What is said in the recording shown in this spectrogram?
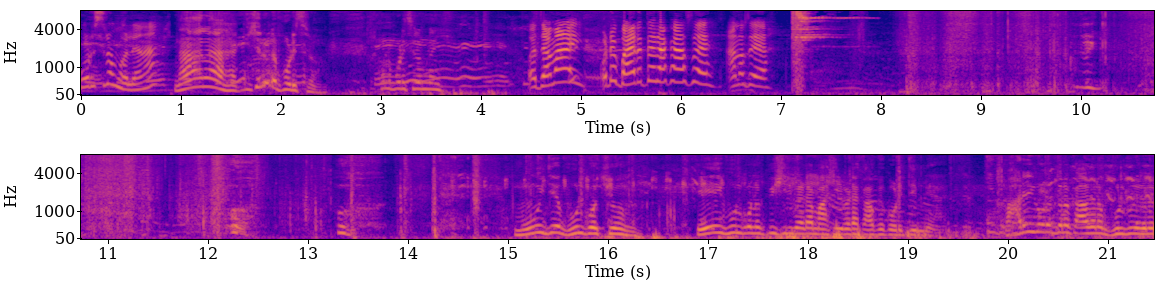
পরিশ্রম হলে না? না না কিসের ওটা পরিশ্রম? কোনো পরিশ্রম নাই। ও জামাই ওটা বাইরেতে রাখা আছে। আনো যে। মুই যে ভুল করছ এই ভুল কোনো পিসির বেটা মাসির বেটা কাউকে করে দিন না। বাড়ি করে দিল কাউ যেন ভুল করে যেন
